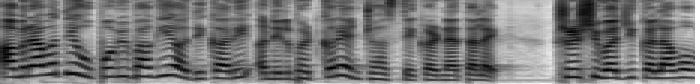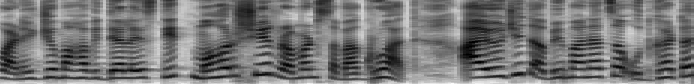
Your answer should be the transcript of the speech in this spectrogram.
अमरावती उपविभागीय अधिकारी अनिल भटकर यांच्या हस्ते करण्यात आलंय. श्री शिवाजी कला व वाणिज्य महाविद्यालय स्थित महर्षी रमण सभागृहात आयोजित अभिमानाचं उद्घाटन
